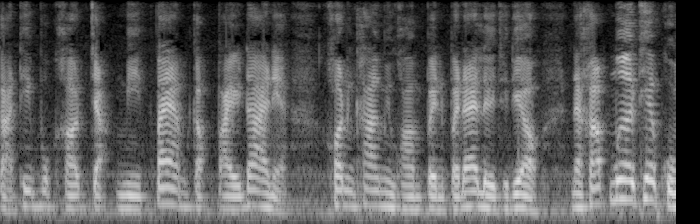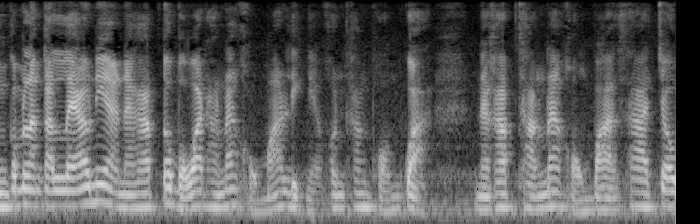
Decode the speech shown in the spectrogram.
กาสที่พวกเขาจะมีแต้มกลับไปได้เนี่ยค่อนข้างมีความเป็นไปได้เลยทีเดียวนะครับเมื่อเทียบขุมกำลังกันแล้วเนี่ยนะครับต้องบอกว่าทางด้านของมาดริดเนี่ยค่อนข้างพร้อมกว่านะครับทางด้านของบาซ่าเจ้า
